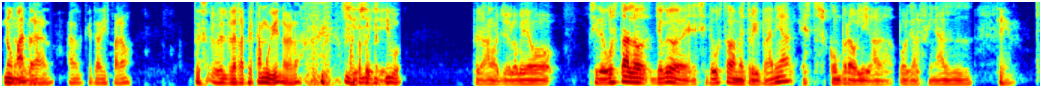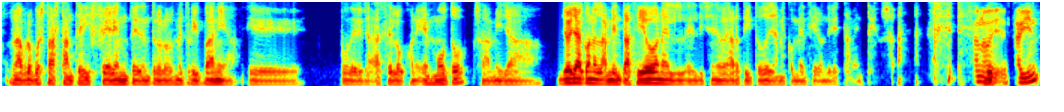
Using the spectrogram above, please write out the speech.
No claro, mata claro. al, al que te ha disparado. Entonces, del derrape está muy bien, la verdad. Bastante efectivo. Pero vamos, yo lo veo. Si te gusta lo. Yo creo que si te gusta la Metroidvania, esto es compra obligada. Porque al final Sí. es una propuesta bastante diferente dentro de los Metroidvania. eh, poder hacerlo con, en moto. O sea, a mí ya. Yo ya con la ambientación, el, el diseño de arte y todo ya me convencieron directamente. O sea, No, no, está bien,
